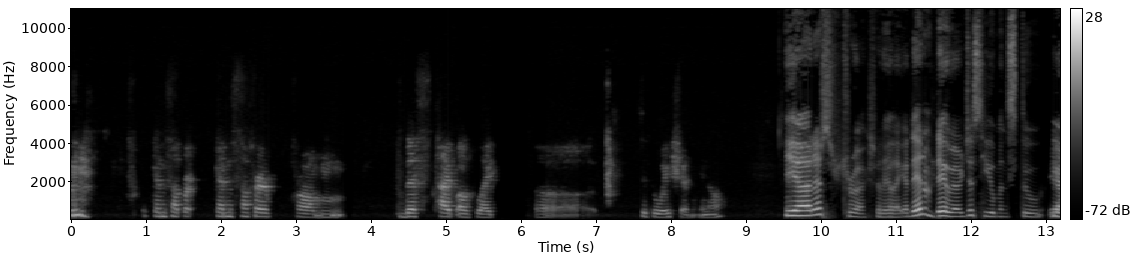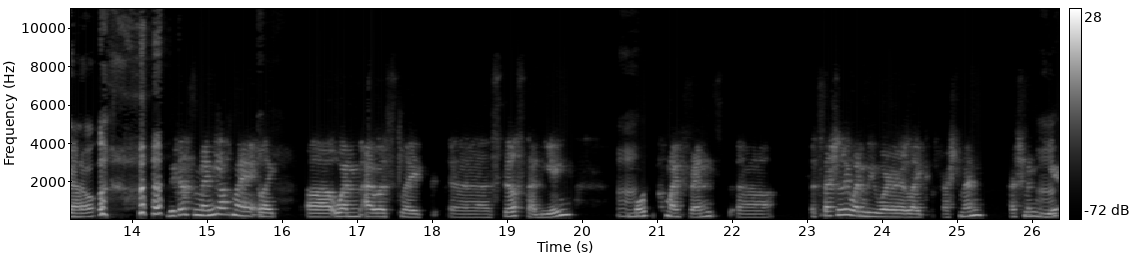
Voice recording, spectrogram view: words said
can suffer can suffer from this type of like uh situation you know Yeah, that's true. Actually, like at the end of the day, we're just humans too. Yeah. You know. because many of my like uh when I was like uh still studying Uh-huh. most of my friends, uh, especially when we were like freshmen, freshman Uh-huh. year,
